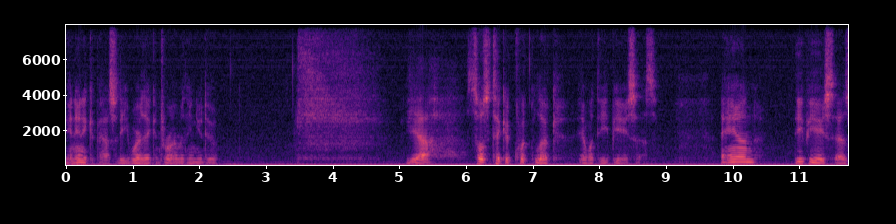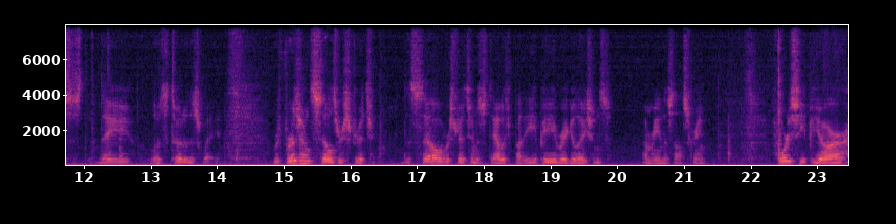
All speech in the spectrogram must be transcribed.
in any capacity where they control everything you do. Yeah. So let's take a quick look at what the EPA says. And the EPA says they, let's do it this way. Refrigerant sales restriction. The sale restriction is established by the EPA regulations. I'm reading this off screen. 40 CPR,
